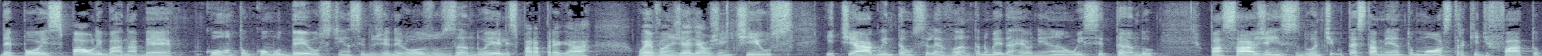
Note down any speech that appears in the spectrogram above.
depois Paulo e Barnabé contam como Deus tinha sido generoso usando eles para pregar o evangelho aos gentios, e Tiago então se levanta no meio da reunião e citando passagens do Antigo Testamento mostra que de fato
